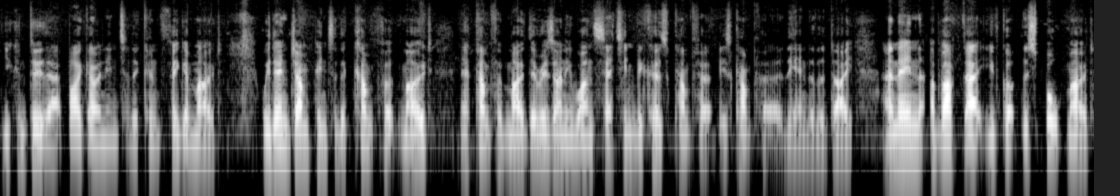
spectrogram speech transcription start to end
you can do that by going into the configure mode. We then jump into the comfort mode. Now, comfort mode, there is only one setting because comfort is comfort at the end of the day. And then above that, you've got the sport mode.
